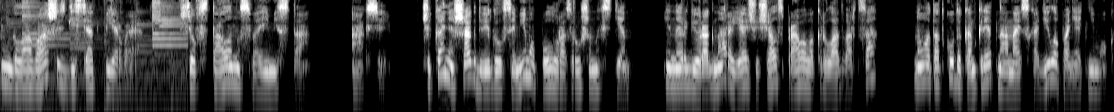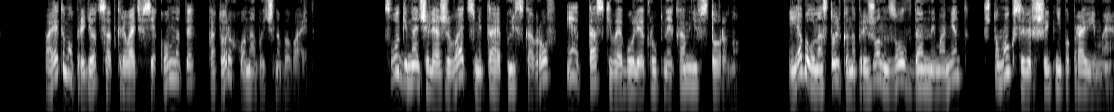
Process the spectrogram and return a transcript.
Глава 61. Все встало на свои места. Аксель. Чеканя шаг двигался мимо полуразрушенных стен. Энергию Рагнара я ощущал с правого крыла дворца, но вот откуда конкретно она исходила, понять не мог. Поэтому придется открывать все комнаты, в которых он обычно бывает. Слуги начали оживать, сметая пыль с ковров и оттаскивая более крупные камни в сторону. Я был настолько напряжен и зол в данный момент, что мог совершить непоправимое.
